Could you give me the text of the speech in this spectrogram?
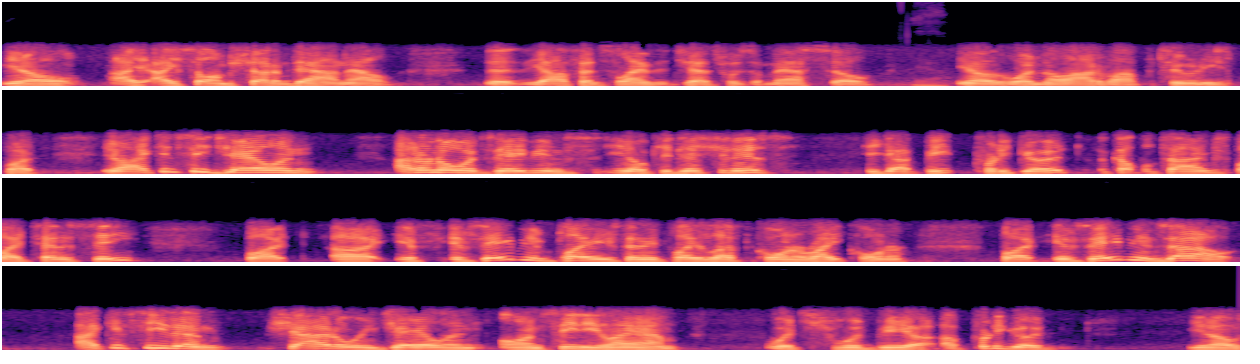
you know, I, I saw him shut him down. Now, the the offensive line of the Jets was a mess, so you know there wasn't a lot of opportunities. But you know, I can see Jalen. I don't know what Xavier's you know condition is. He got beat pretty good a couple times by Tennessee. But uh, if if Xavier plays, then they play left corner, right corner. But if Xavier's out, I could see them shadowing Jalen on C.D. Lamb, which would be a, a pretty good, you know,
